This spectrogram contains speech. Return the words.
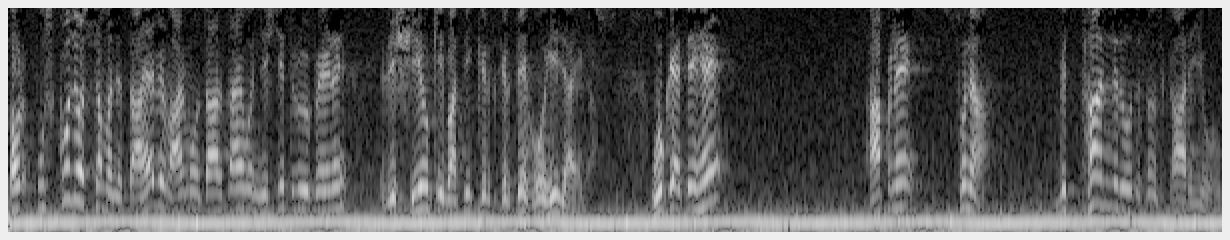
और उसको जो समझता है, व्यवहार में उतारता है, वो निश्चित रूपेण ऋषियों की बातें कृत कृत्य हो ही जाएगा। वो कहते हैं, आपने सुना वित्थान निरोध संस्कार यो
